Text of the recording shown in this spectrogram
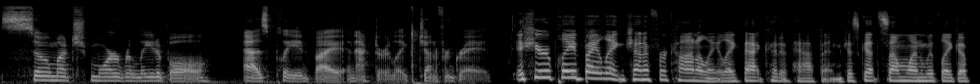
so much more relatable as played by an actor like Jennifer Grey. If she were played by like Jennifer Connelly, like that could have happened. Just get someone with like a,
